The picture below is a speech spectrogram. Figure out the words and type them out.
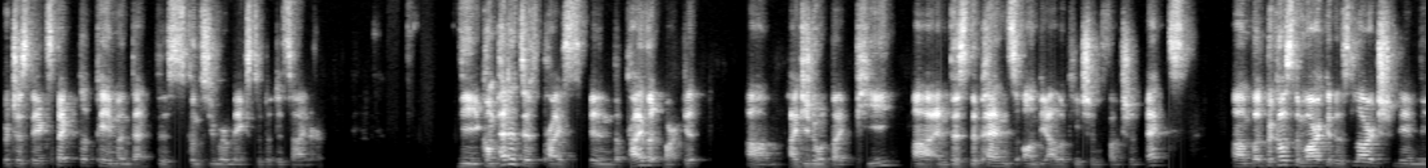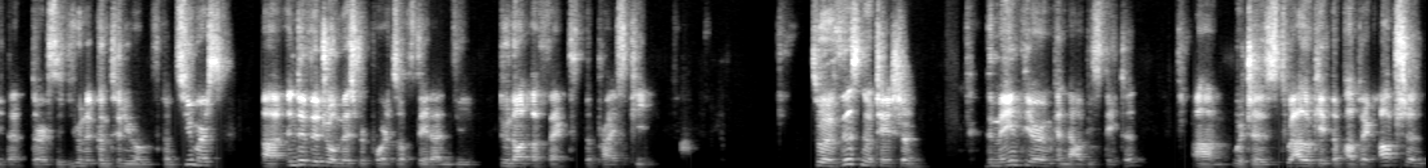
which is the expected payment that this consumer makes to the designer. The competitive price in the private market, um, I denote by P, uh, and this depends on the allocation function X. Um, but because the market is large, namely that there's a unit continuum of consumers, uh, individual misreports of theta and V do not affect the price P. So with this notation, the main theorem can now be stated, um, which is to allocate the public option,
